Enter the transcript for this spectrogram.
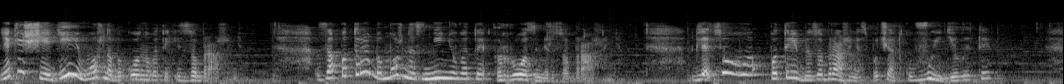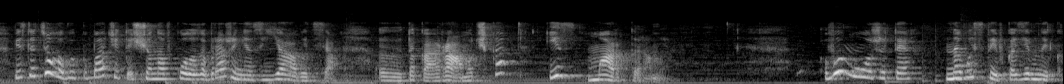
Які ще дії можна виконувати із зображенням? За потреби можна змінювати розмір зображення. Для цього потрібно зображення спочатку виділити. Після цього ви побачите, що навколо зображення з'явиться е, така рамочка із маркерами. Ви можете навести вказівник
